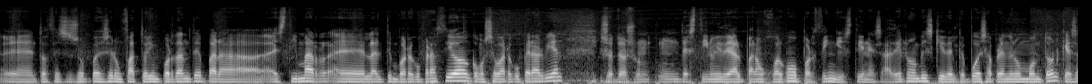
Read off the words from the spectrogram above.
Eh, entonces eso puede ser un factor importante para estimar eh, el tiempo de recuperación, cómo se va a recuperar bien. Y sobre todo es un, destino ideal para un jugador como Porzingis. Tienes a Dirk Nowitzki del que puedes aprender un montón, que es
